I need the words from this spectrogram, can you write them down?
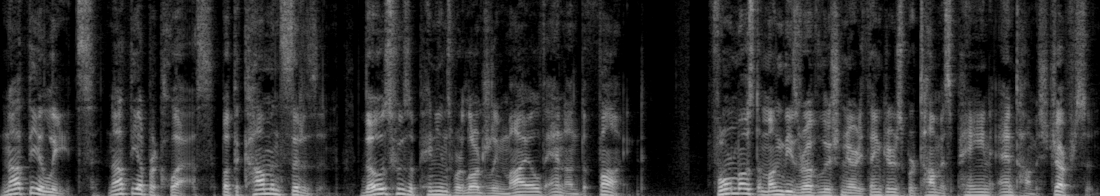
Not the elites, not the upper class, but the common citizen, those whose opinions were largely mild and undefined. Foremost among these revolutionary thinkers were Thomas Paine and Thomas Jefferson.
